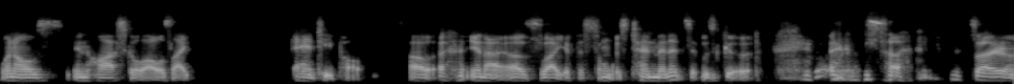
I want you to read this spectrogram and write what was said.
when I was in high school, I was like anti pop. oh, you know, I was like, if the song was 10 minutes, it was good. so, so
